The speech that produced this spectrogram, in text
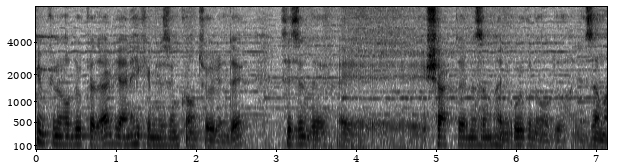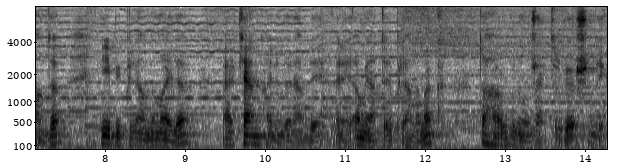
Mümkün olduğu kadar yani hekiminizin kontrolünde sizin de eee, şartlarınızın hani uygun olduğu hani zamanda iyi bir planlamayla erken hani dönemde hani ameliyatları planlamak daha uygun olacaktır görüşündeyim.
